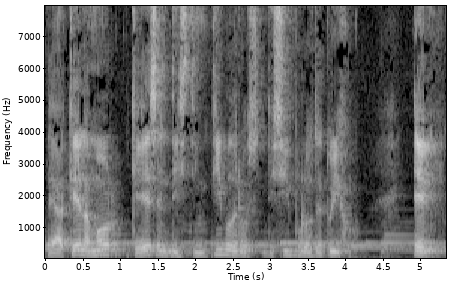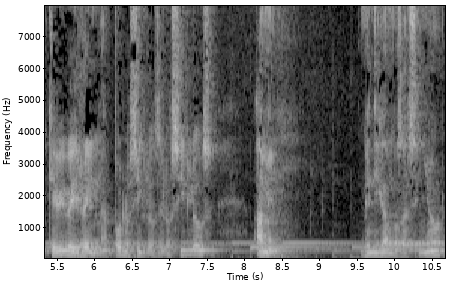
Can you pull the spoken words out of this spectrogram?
de aquel amor que es el distintivo de los discípulos de tu Hijo él que vive y reina por los siglos de los siglos. Amén. Bendigamos al Señor,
